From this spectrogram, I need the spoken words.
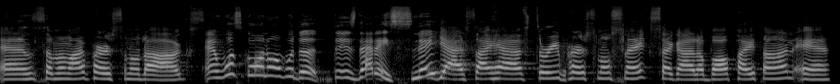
and some of my personal dogs. And what's going on with the? Is that a snake? Yes, I have three personal snakes. I got a ball python and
